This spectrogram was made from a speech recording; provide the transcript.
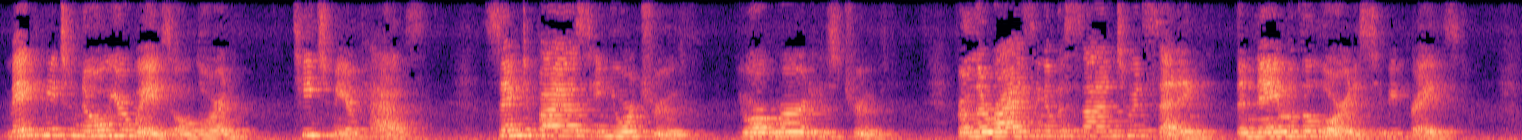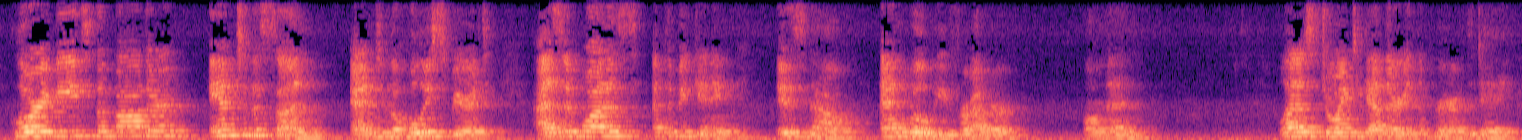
Make me to know your ways, O Lord. Teach me your paths. Sanctify us in your truth. Your word is truth. From the rising of the sun to its setting, the name of the Lord is to be praised. Glory be to the Father, and to the Son, and to the Holy Spirit, as it was at the beginning, is now, and will be forever. Amen. Let us join together in the prayer of the day.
